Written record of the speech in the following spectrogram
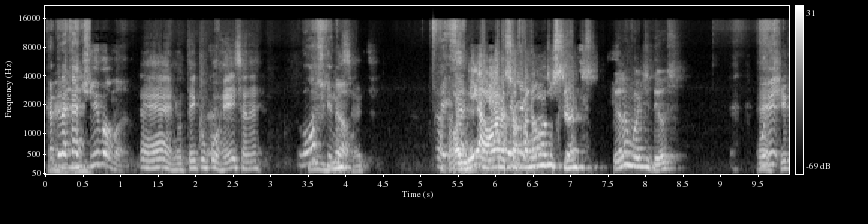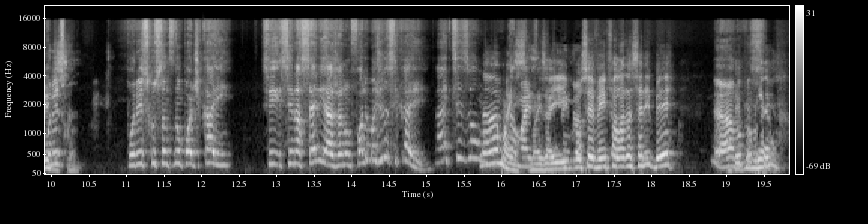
Cadeira É. cativa, mano. É, não tem concorrência, né? Lógico que não. certo. Ah, tá Olha, meia hora só falando do Santos. Pelo amor de Deus. É, Por por de isso-. Por isso que o Santos não pode cair. Se, se na Série A já não fala, imagina se cair. Aí que vocês vão. Não, mas, mais mas aí lembrar. você vem falar da Série B. Não, Não não tem precisa. problema.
